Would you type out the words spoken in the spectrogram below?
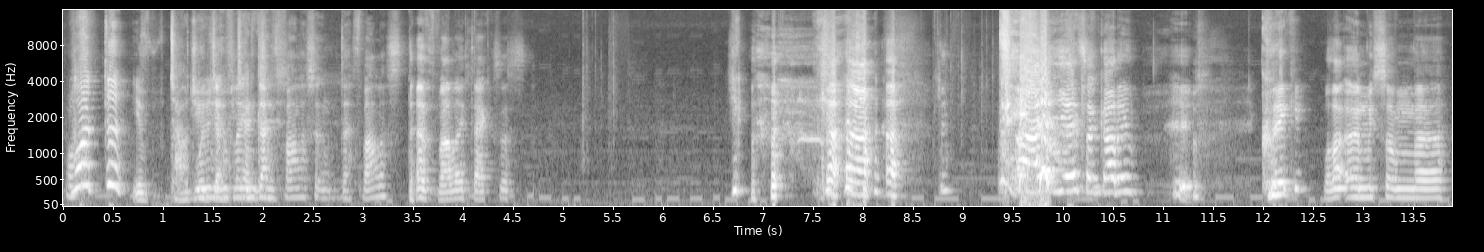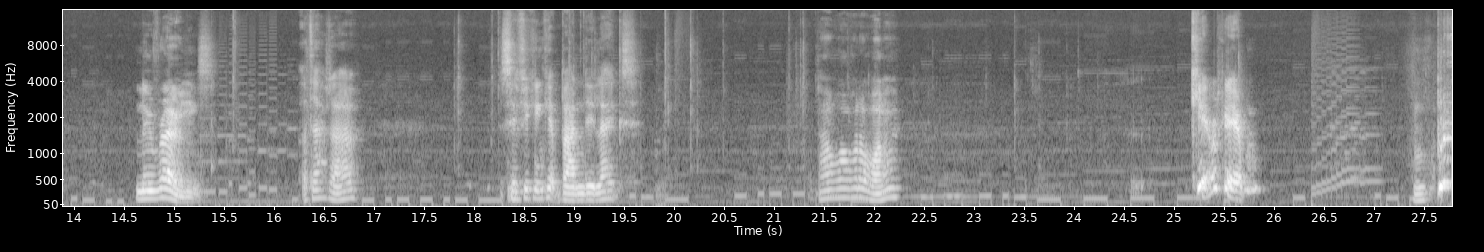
What, the? You've told you We're definitely in Death Valley, Death Valley, Death Valley, Texas. You- ah, yes, I got him. Quick. Will that earn me some uh, new rounds? I don't know. See if you can get bandy legs. No, why would I want to? Kill him. Bring.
